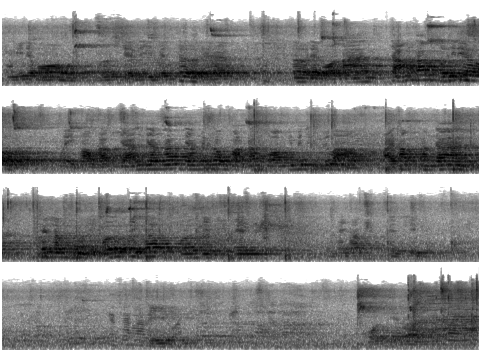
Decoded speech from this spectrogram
ตรงนี้เดี๋ยวบอลเบอร์เจ็ดดีเป็นเตอร์นะฮะ อร์ได้บอลมาจ้ำครับตัวทีเดียวไม่เข้าครับยังยังครับยังไม่เข้าฝักครับฟอร์มยังไม่ถึงหรือเปล่าไปครับทางด้านเพชรลำพูนเบอร์สิบครับเบอร์สิบเป็นเป็นไงครับเป็นทีมทีมโคตรเสียดายนะครับ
